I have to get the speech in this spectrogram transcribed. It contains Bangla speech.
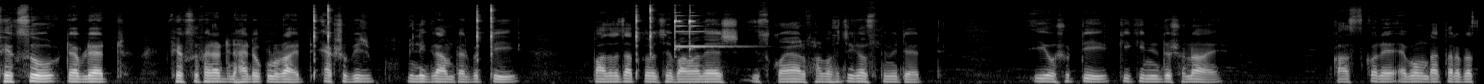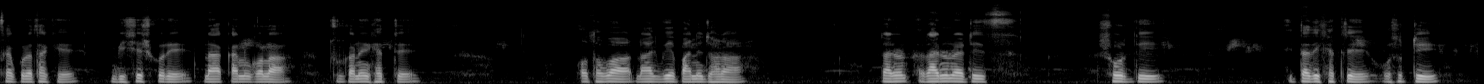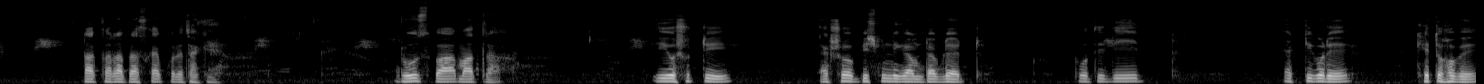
ফেক্সো ট্যাবলেট ফেক্সোফেনাডিন হাইড্রোক্লোরাইড, একশো বিশ মিলিগ্রাম ট্যাবলেটটি বাজারজাত করেছে বাংলাদেশ স্কয়ার ফার্মাসিউটিক্যালস লিমিটেড। এই ওষুধটি কী কী নির্দেশনায় কাজ করে এবং ডাক্তাররা প্রেসক্রাইব করে থাকে, বিশেষ করে নাক, কান, গলা, চুলকানির ক্ষেত্রে? অথবা নাক দিয়ে পানি ঝরা রাইনোনাইটিস, সর্দি ইত্যাদি ক্ষেত্রে ওষুধটি ডাক্তাররা প্রেসক্রাইব করে থাকে। ডোজ বা মাত্রা। এই ওষুধটি একশো বিশ মিলিগ্রাম ট্যাবলেট প্রতিদিন একটি করে খেতে হবে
